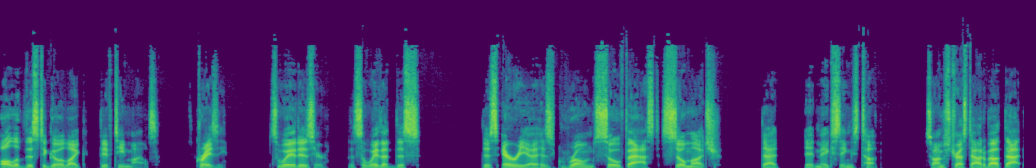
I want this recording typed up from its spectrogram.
All of this to go like 15 miles. It's crazy. It's the way it is here. It's the way that this this area has grown so fast, so much that it makes things tough. So I'm stressed out about that.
